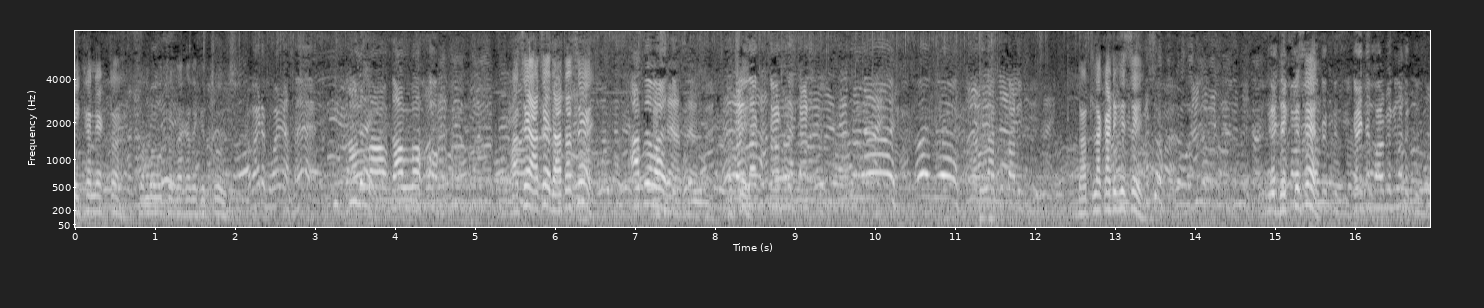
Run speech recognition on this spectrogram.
এইখানে একটা সম্ভবত দেখা দেখে চলছে। আছে আছে দাঁত আছে? আছে ভাই। দাঁতলা কাটি গেছে দেখতেছেন? যাইতে পারবে কিনা দেখতেছি।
